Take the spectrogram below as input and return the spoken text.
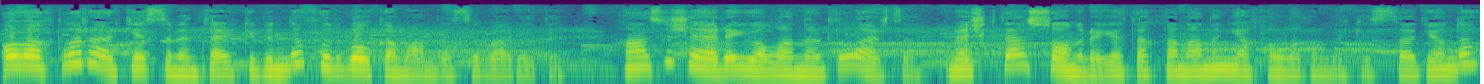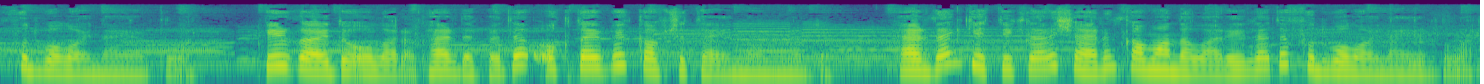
O vaxtlar orkestrin tərkibində futbol komandası var idi. Hansı şəhərə yollanırdılarsa, məşqdən sonra yataqxananın yaxınlığındakı stadionda futbol oynayırdılar. Bir qayda olaraq hər dəfədə Oqtay bəy qapçı təyin olunurdu. Hərdən getdikləri şəhərin komandaları ilə də futbol oynayırdılar.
